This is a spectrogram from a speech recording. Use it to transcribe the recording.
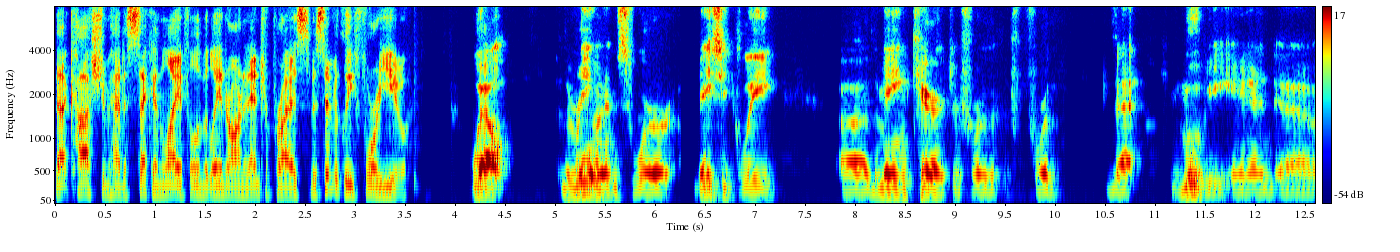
that costume had a second life a little bit later on in Enterprise, specifically for you. Well, the Remans were basically uh, the main character for for that movie, and uh,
